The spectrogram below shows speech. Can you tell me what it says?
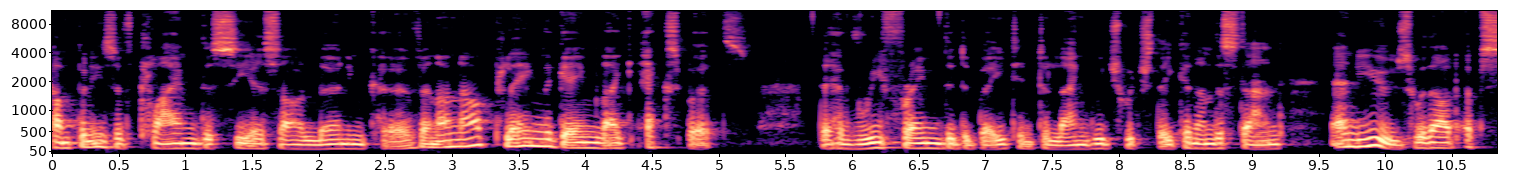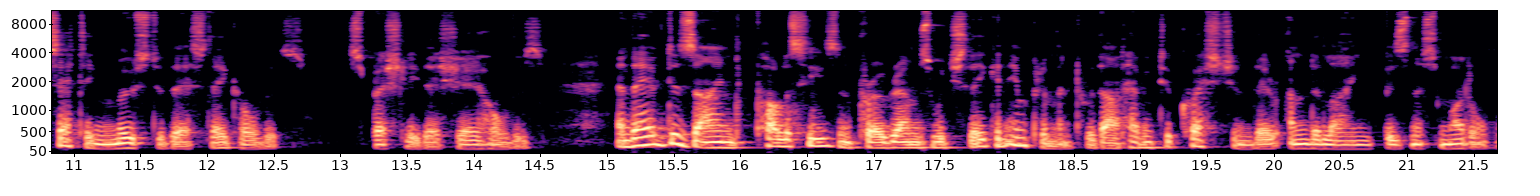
Companies have climbed the CSR learning curve and are now playing the game like experts. They have reframed the debate into language which they can understand and use without upsetting most of their stakeholders, especially their shareholders. And they have designed policies and programs which they can implement without having to question their underlying business model.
